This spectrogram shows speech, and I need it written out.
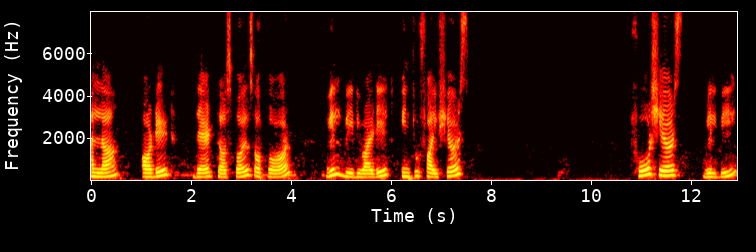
Allah ordered that the spoils of war will be divided into five shares. Four shares will be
